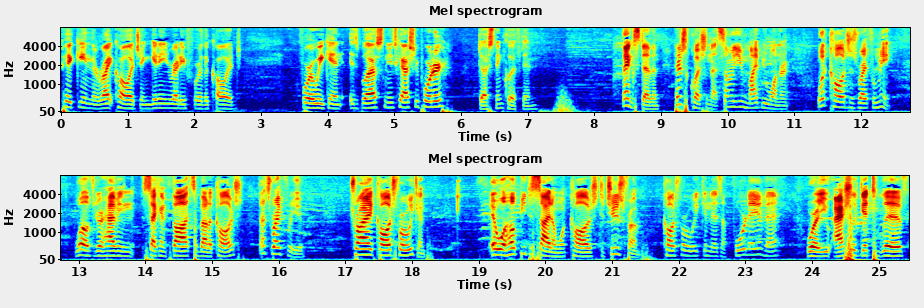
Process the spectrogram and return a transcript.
picking the right college and getting ready for the college for a weekend is Blast Newscast reporter Dustin Clifton. Thanks, Devin. Here's a question that some of you might be wondering What college is right for me? Well, if you're having second thoughts about a college, that's right for you. Try College for a Weekend. It will help you decide on what college to choose from. College for a Weekend is a four day event where you actually get to live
